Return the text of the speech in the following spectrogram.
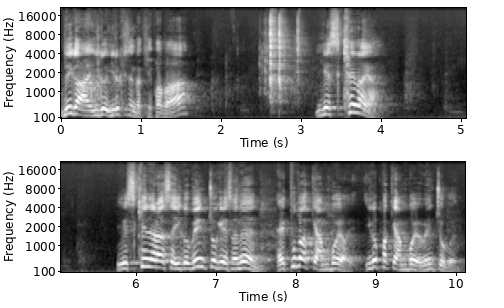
내가 이거 이렇게 생각해. 봐봐. 이게 스캐너야. 이게 스캐너라서 이거 왼쪽에서는 F밖에 안 보여. 이것밖에 안 보여. 왼쪽은.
